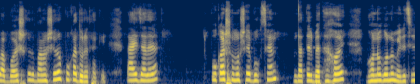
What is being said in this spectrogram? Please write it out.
বা বয়স্ক মানুষেরও পোকা ধরে থাকে। তাই যারা পোকার সমস্যায় ভুগছেন দাঁতের ব্যথা হয়, ঘন ঘন মেডিসিন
